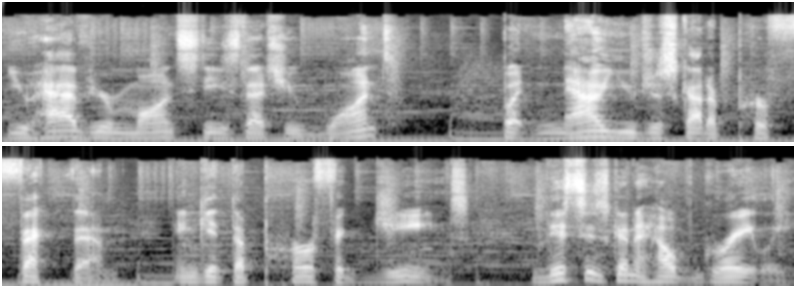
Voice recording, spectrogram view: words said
you have your monsties that you want, but now you just got to perfect them and get the perfect genes. This is going to help greatly.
